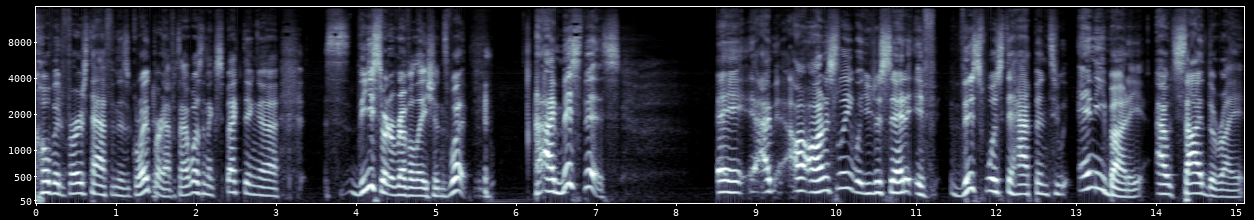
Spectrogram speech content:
COVID first half and this Groyper half, because I wasn't expecting uh, these sort of revelations. What I missed this. A, I, honestly, what you just said, if this was to happen to anybody outside the right,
